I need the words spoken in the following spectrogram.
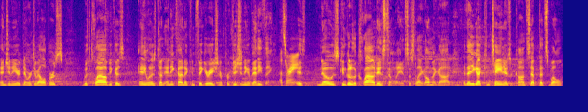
engineers, network developers with cloud because anyone who's done any kind of configuration or provisioning of anything That's right. is, knows, can go to the cloud instantly. It's just like, oh my God. And then you got containers, a concept that's well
